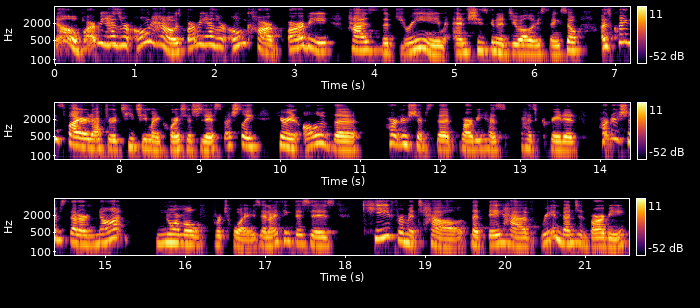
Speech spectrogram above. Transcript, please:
no, Barbie has her own house. Barbie has her own car. Barbie has the dream and she's going to do all these things. So I was quite inspired after teaching my course yesterday, especially hearing all of the partnerships that Barbie has has created, partnerships that are not normal for toys. And I think this is key for Mattel that they have reinvented Barbie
